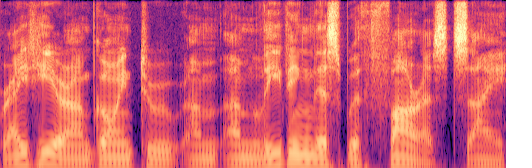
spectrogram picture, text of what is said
right here, I'm going to, I'm, I'm leaving this with forests. I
